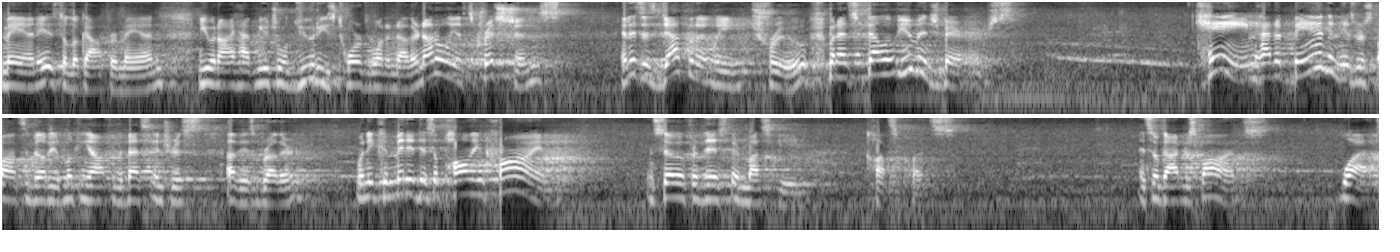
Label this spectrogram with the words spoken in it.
Man is to look out for man. You and I have mutual duties towards one another, not only as Christians, and this is definitely true, but as fellow image bearers. Cain had abandoned his responsibility of looking out for the best interests of his brother when he committed this appalling crime. And so, for this, there must be consequence. And so God responds, What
